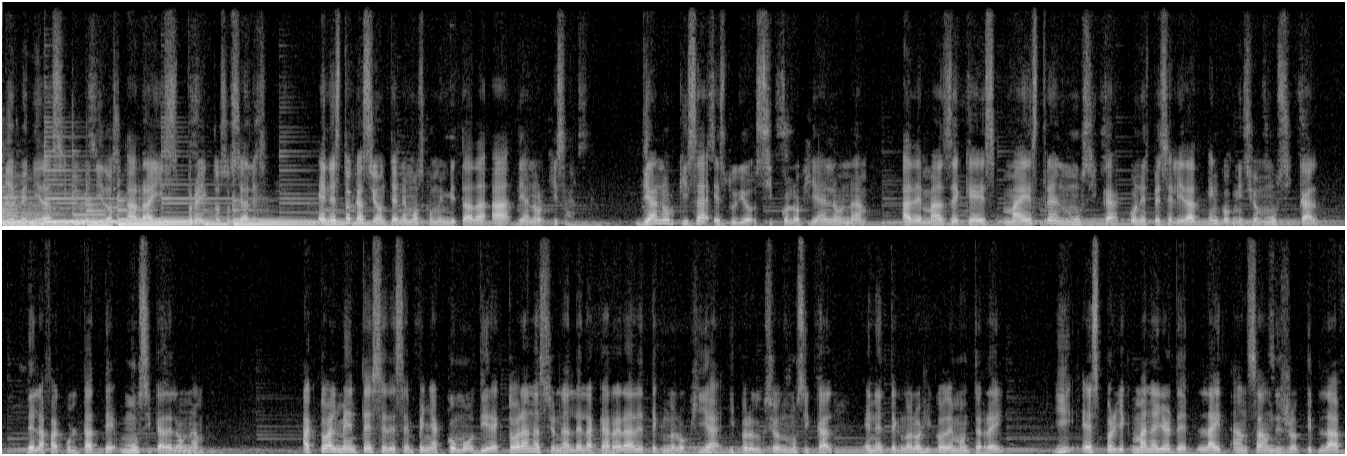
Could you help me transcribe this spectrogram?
bienvenidas y bienvenidos a Raíz Proyectos Sociales. En esta ocasión tenemos como invitada a Diana Urquiza. Diana Urquiza estudió psicología en la UNAM, además de que es maestra en música con especialidad en cognición musical de la Facultad de Música de la UNAM. Actualmente se desempeña como directora nacional de la carrera de Tecnología y Producción Musical en el Tecnológico de Monterrey y es Project Manager de Light and Sound Disruptive Lab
